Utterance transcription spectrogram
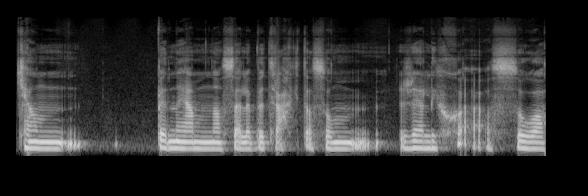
kan benämnas eller betraktas som religiös. Och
